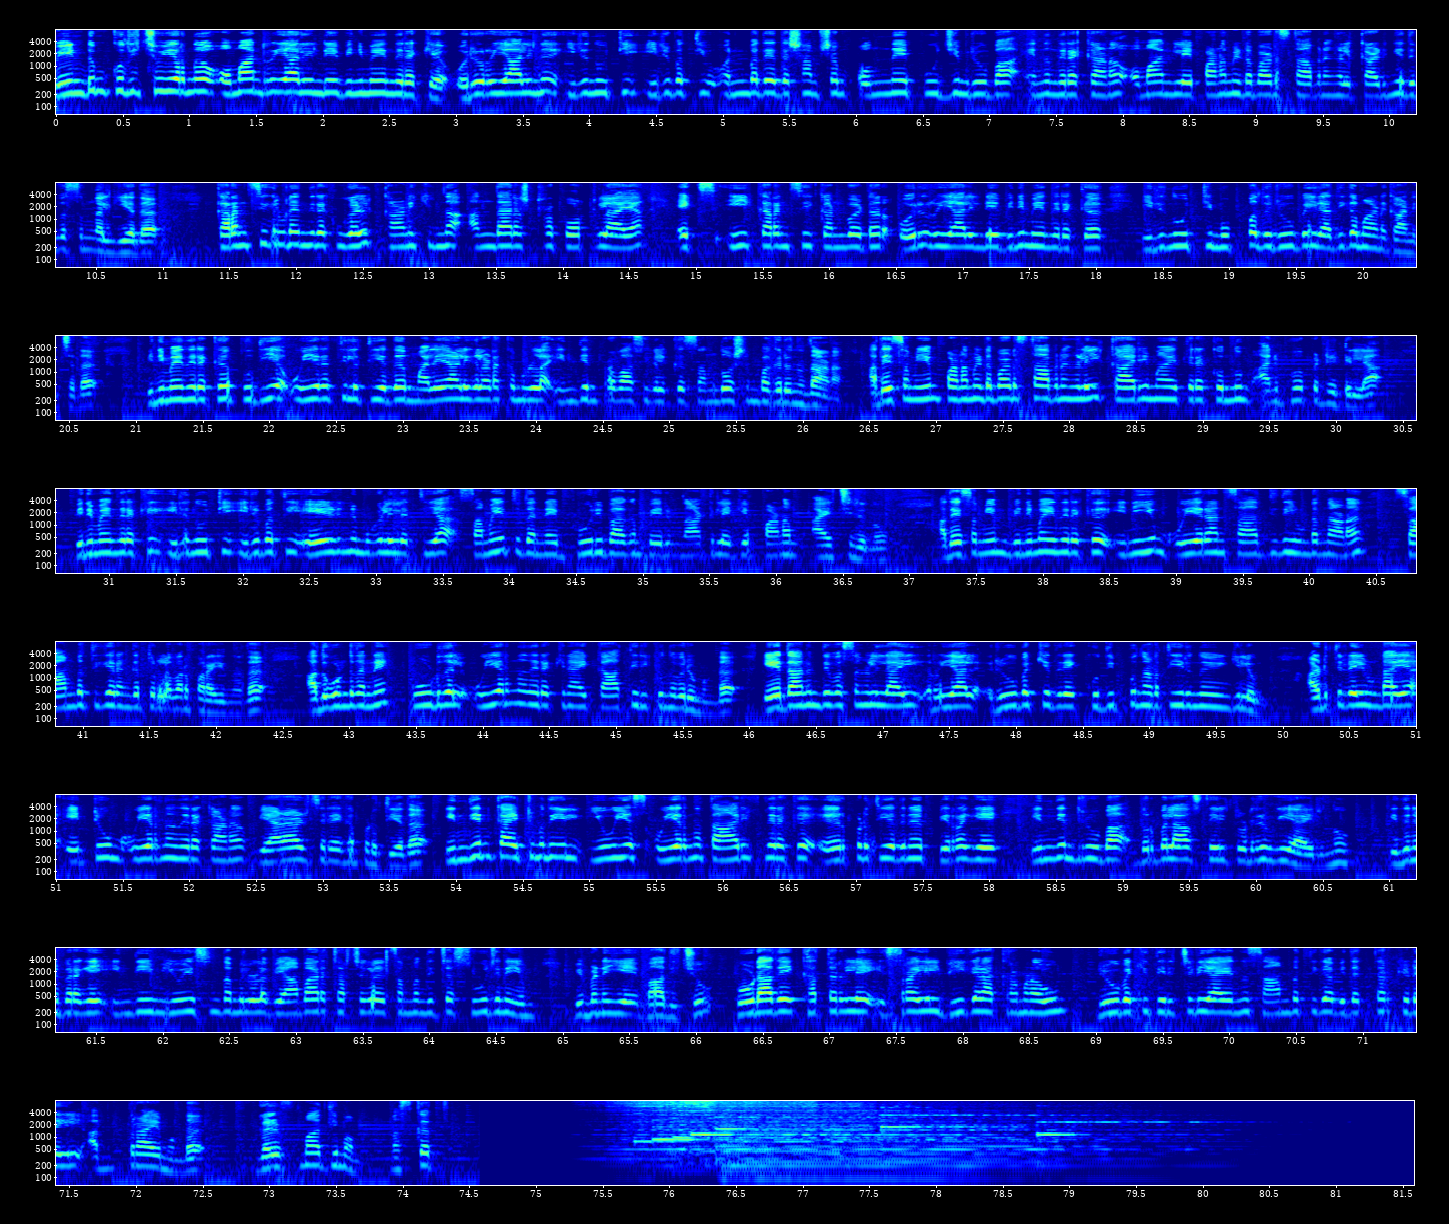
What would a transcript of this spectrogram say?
വീണ്ടും കുതിച്ചുയർന്ന് ഒമാൻ റിയാലിന്റെ വിനിമയ നിരക്ക് ഒരു റിയാലിന് ഇരുന്നൂറ്റി ഇരുപത്തി ഒൻപത് ദശാംശം ഒന്ന് പൂജ്യം രൂപ എന്ന നിരക്കാണ് ഒമാനിലെ പണമിടപാട് സ്ഥാപനങ്ങൾ കഴിഞ്ഞ ദിവസം നൽകിയത്. കറൻസികളുടെ നിരക്കുകൾ കാണിക്കുന്ന അന്താരാഷ്ട്ര പോർട്ടലായ എക്സ് ഇ കറൻസി കൺവേർട്ടർ ഒരു റിയാലിന്റെ വിനിമയ നിരക്ക് ഇരുന്നൂറ്റി മുപ്പത് രൂപയിലധികമാണ് കാണിച്ചത്. വിനിമയ നിരക്ക് പുതിയ ഉയരത്തിലെത്തിയത് മലയാളികളടക്കമുള്ള ഇന്ത്യൻ പ്രവാസികൾക്ക് സന്തോഷം പകരുന്നതാണ്. അതേസമയം പണമിടപാട് സ്ഥാപനങ്ങളിൽ കാര്യമായ തിരക്കൊന്നും അനുഭവപ്പെട്ടിട്ടില്ല. വിനിമയ നിരക്ക് ഇരുന്നൂറ്റി ഇരുപത്തി ഏഴിന് മുകളിലെത്തിയ സമയത്തു തന്നെ ഭൂരിഭാഗം പേരും നാട്ടിലേക്ക് പണം അയച്ചിരുന്നു. അതേസമയം വിനിമയ നിരക്ക് ഇനിയും ഉയരാൻ സാധ്യതയുണ്ടെന്നാണ് സാമ്പത്തിക രംഗത്തുള്ളവർ പറയുന്നത്. അതുകൊണ്ട് തന്നെ കൂടുതൽ ഉയർന്ന നിരക്കിനായി കാത്തിരിക്കുന്നവരുമുണ്ട്. ഏതാനും ദിവസങ്ങളിലായി റിയാൽ രൂപയ്ക്കെതിരെ കുതിപ്പ് നടത്തിയിരുന്നുവെങ്കിലും അടുത്തിടെയുണ്ടായ ഏറ്റവും ഉയർന്ന നിരക്കാണ് വ്യാഴാഴ്ച രേഖപ്പെടുത്തിയത്. ഇന്ത്യൻ കയറ്റുമതിയിൽ യു എസ് ഉയർന്ന താരിഫ് നിരക്ക് ഏർപ്പെടുത്തിയതിന് പിറകെ ഇന്ത്യൻ രൂപ ദുർബലാവസ്ഥയിൽ തുടരുകയായിരുന്നു. ഇതിനു പിറകെ ഇന്ത്യയും യു എസും തമ്മിലുള്ള വ്യാപാര ചർച്ചകൾ സംബന്ധിച്ച സൂചനയും വിപണിയെ ബാധിച്ചു. കൂടാതെ ഖത്തറിലെ ഇസ്രായേൽ ഭീകരാക്രമണവും രൂപയ്ക്ക് തിരിച്ചടിയായെന്ന് സാമ്പത്തിക വിദഗ്ധർക്കിടയിൽ അഭിപ്രായമുണ്ട്. ഗൾഫ് മാധ്യമം മസ്കത്ത്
